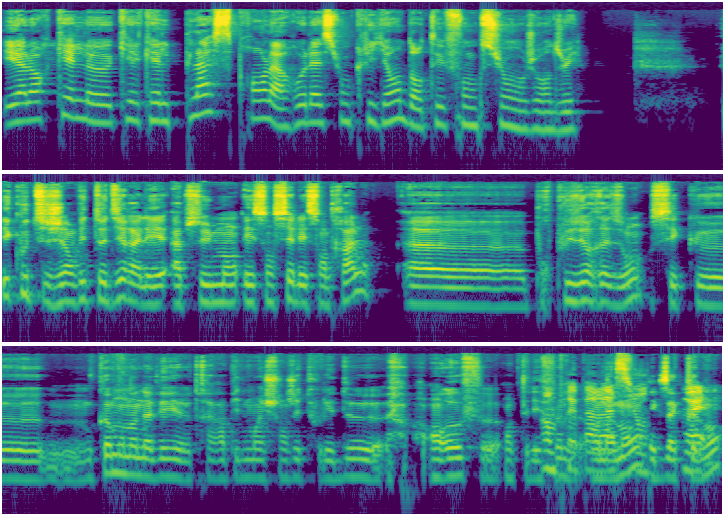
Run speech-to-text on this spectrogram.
Et alors, quelle, quelle, quelle place prend la relation client dans tes fonctions aujourd'hui? Écoute, j'ai envie de te dire, elle est absolument essentielle et centrale euh, pour plusieurs raisons. C'est que, hum, comme on en avait euh, très rapidement échangé tous les deux en off, euh, en téléphone, en, amont, exactement,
